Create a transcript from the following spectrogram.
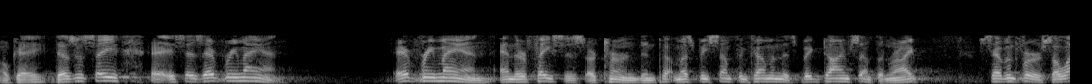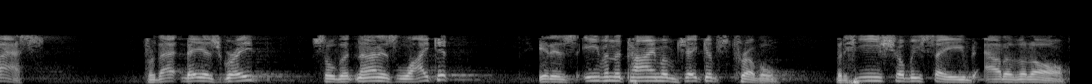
Okay? Doesn't say, uh, it says every man. Every man and their faces are turned and must be something coming that's big time something, right? Seventh verse. Alas, for that day is great, so that none is like it. It is even the time of Jacob's trouble, but he shall be saved out of it all.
